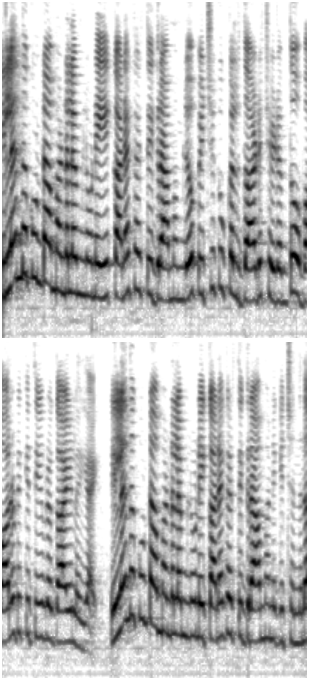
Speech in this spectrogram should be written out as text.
ఇల్లందకుంట మండలంలోని కనకర్తి గ్రామంలో పిచ్చి కుక్కలు దాడి చేయడంతో బాలుడికి తీవ్ర గాయాలయ్యాయి. ఇల్లందకుంట మండలంలోని కనకర్తి గ్రామానికి చెందిన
